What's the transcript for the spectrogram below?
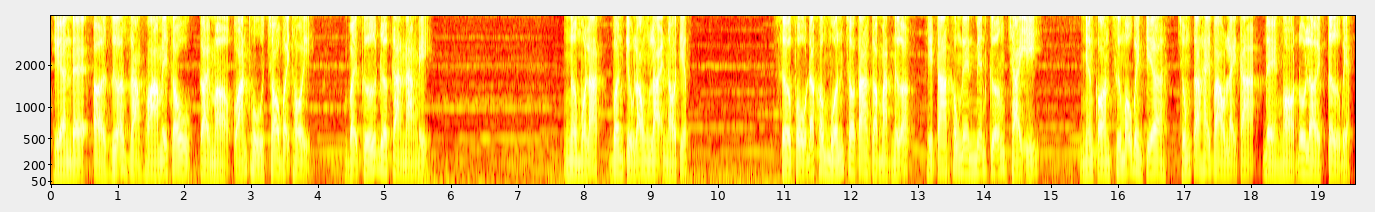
Hiền đệ, ở giữa giảng hòa mấy câu, Cởi mở oán thù cho vậy thôi. Vậy cứ đưa cả nàng đi. Ngừng một lát, Vân Kiều Long lại nói tiếp. Sư phụ đã không muốn cho ta gặp mặt nữa, Thì ta không nên miễn cưỡng trái ý. Nhưng còn sư mẫu bên kia, Chúng ta hãy vào lại tạ Để ngỏ đôi lời từ biệt.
